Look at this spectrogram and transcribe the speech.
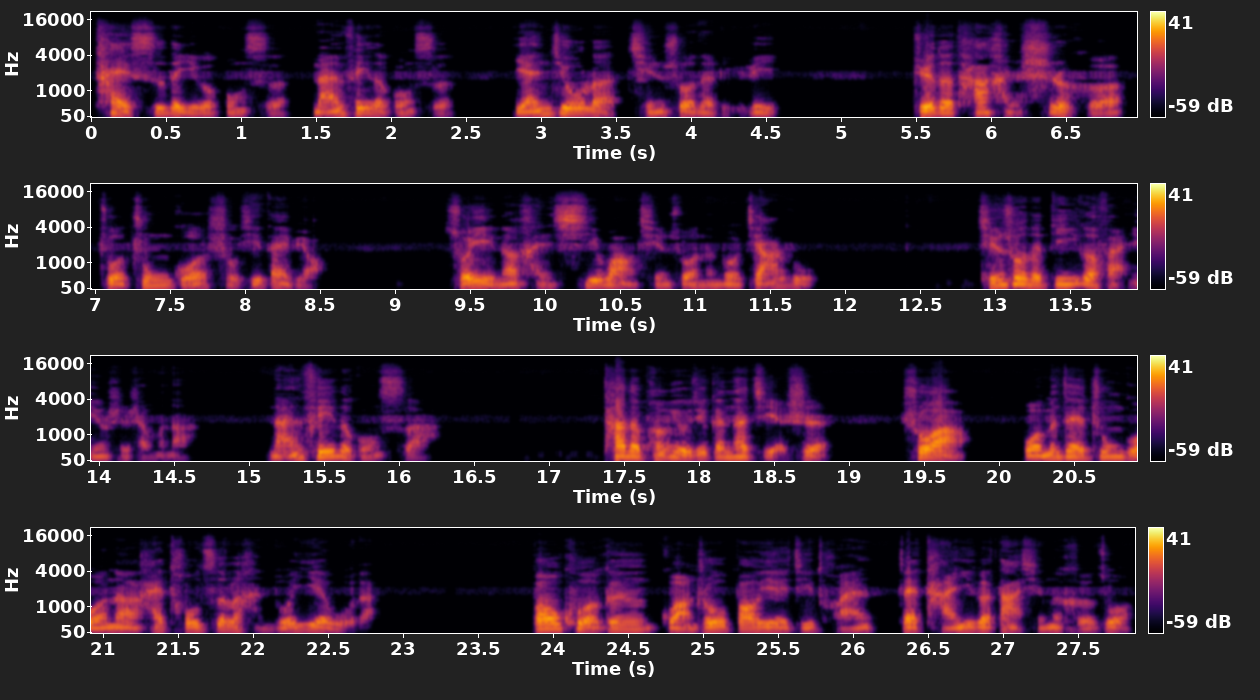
泰斯的一个公司，南非的公司，研究了秦朔的履历，觉得他很适合做中国首席代表，所以呢，很希望秦朔能够加入。秦朔的第一个反应是什么呢？南非的公司啊，他的朋友就跟他解释说啊，我们在中国呢还投资了很多业务的。包括跟广州报业集团在谈一个大型的合作，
